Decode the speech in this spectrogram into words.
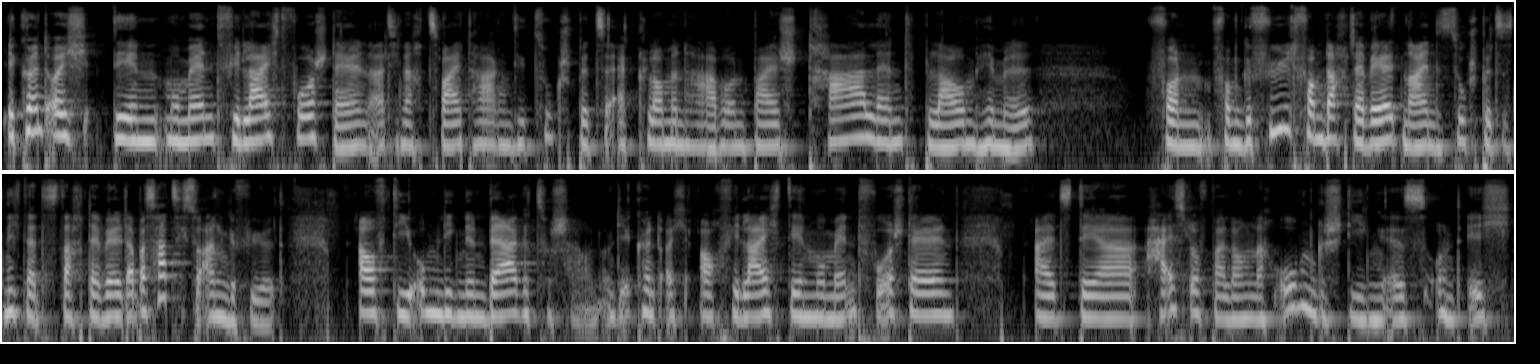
Ihr könnt euch den Moment vielleicht vorstellen, als ich nach zwei Tagen die Zugspitze erklommen habe und bei strahlend blauem Himmel von, vom Gefühl vom Dach der Welt, nein, die Zugspitze ist nicht das Dach der Welt, aber es hat sich so angefühlt, auf die umliegenden Berge zu schauen. Und ihr könnt euch auch vielleicht den Moment vorstellen, als der Heißluftballon nach oben gestiegen ist und ich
